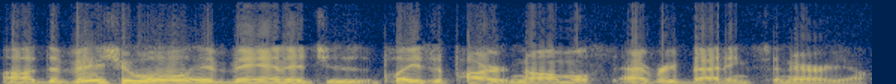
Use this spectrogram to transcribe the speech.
uh, the visual advantage is, plays a part in almost every bedding scenario.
